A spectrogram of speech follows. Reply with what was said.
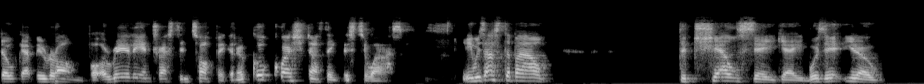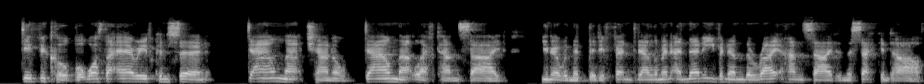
don't get me wrong, but a really interesting topic and a good question, I think, this to ask. He was asked about the Chelsea game. Was it, you know, difficult, but was that area of concern down that channel, down that left hand side, you know, in the, the defending element, and then even on the right hand side in the second half?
